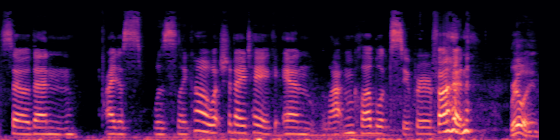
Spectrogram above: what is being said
So then I just was like, oh, what should I take? And Latin club looked super fun. Really?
